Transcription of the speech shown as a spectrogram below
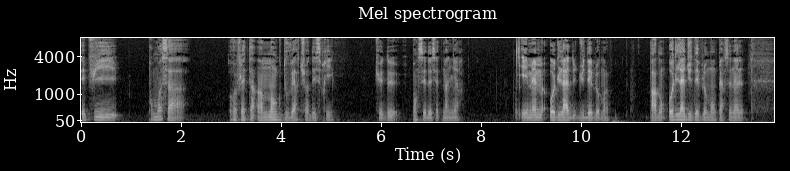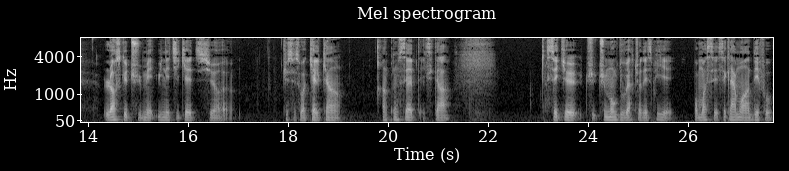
Et puis, pour moi, ça reflète un manque d'ouverture d'esprit que de penser de cette manière. Et même au-delà du développement, pardon, au-delà du développement personnel, lorsque tu mets une étiquette sur euh, que ce soit quelqu'un un concept, etc., c'est que tu, manques d'ouverture d'esprit et pour moi c'est clairement un défaut.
